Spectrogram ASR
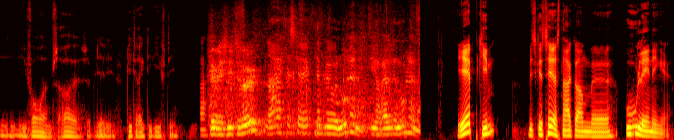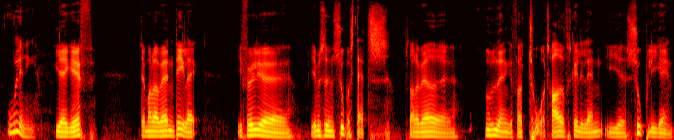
i, i foråret, så, så bliver, de, bliver de rigtig giftige. Skal vi sige tillykke? Nej, det skal jeg ikke. Det blev en udlænding. De har valgt en udlænding. Jep, Kim. Vi skal til at snakke om øh, ulændinge. Ulændinge? I AGF. Det må der være en del af. Ifølge øh, hjemmesiden Superstats, så har der været øh, udlændinge fra 32 forskellige lande i øh, Superligaen.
